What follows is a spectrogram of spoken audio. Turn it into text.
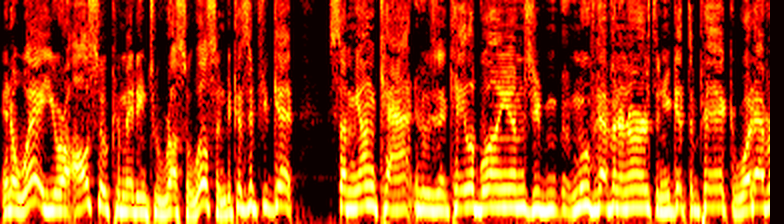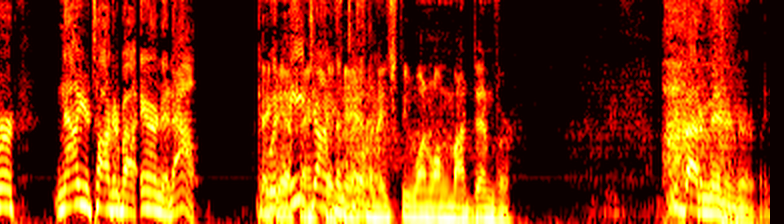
in a way, you are also committing to Russell Wilson because if you get some young cat who's a Caleb Williams, you move heaven and earth and you get the pick or whatever. Now you're talking about airing it out. You would need Jonathan Taylor. HD1 Longmont, Denver. You're about a minute early.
